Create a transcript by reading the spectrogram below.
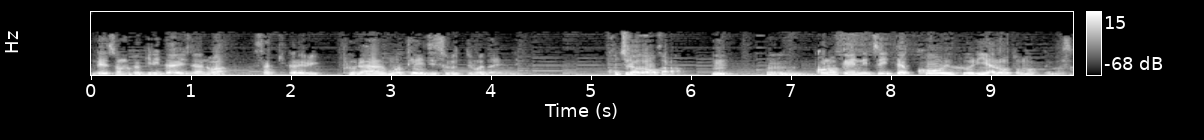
で、その時に大事なのは、さっきからより、プランを提示するっていうのが大事ね。こちら側から。うん。うん。この件についてはこういうふうにやろうと思ってます。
